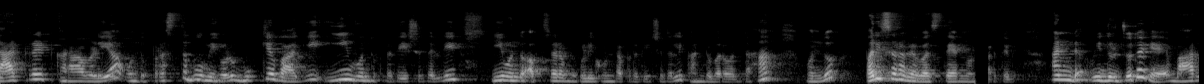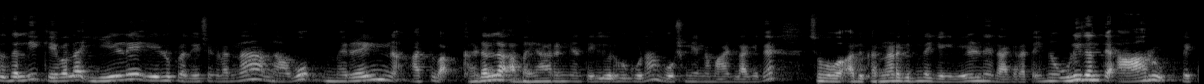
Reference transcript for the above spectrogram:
ಲ್ಯಾಟ್ರೇಟ್ ಕರಾವಳಿಯ ಒಂದು ಪ್ರಸ್ಥಭೂಮಿಗಳು ಮುಖ್ಯವಾಗಿ ಈ ಒಂದು ಪ್ರದೇಶದಲ್ಲಿ, ಈ ಒಂದು ಅಪ್ಸರ ಮುಗುಳಿಕೊಂಡ ಪ್ರದೇಶದಲ್ಲಿ ಕಂಡುಬರುವಂತಹ ಒಂದು ಪರಿಸರ ವ್ಯವಸ್ಥೆಯನ್ನು ಮಾಡ್ತೀವಿ. ಅಂಡ್ ಇದ್ರ ಜೊತೆಗೆ ಭಾರತದಲ್ಲಿ ಕೇವಲ ಏಳೇ ಏಳು ಪ್ರದೇಶಗಳನ್ನ ನಾವು ಮೆರೈನ್ ಅಥವಾ ಕಡಲ ಅಭಯಾರಣ್ಯ ಅಂತ ಇಲ್ಲಿವರೆಗೂ ಕೂಡ ಘೋಷಣೆಯನ್ನು ಮಾಡಲಾಗಿದೆ. ಸೊ ಅದು ಕರ್ನಾಟಕದಿಂದ ಏಳನೇದಾಗಿರುತ್ತೆ. ಇನ್ನು ಉಳಿದಂತೆ ಆರು ಲೈಕ್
